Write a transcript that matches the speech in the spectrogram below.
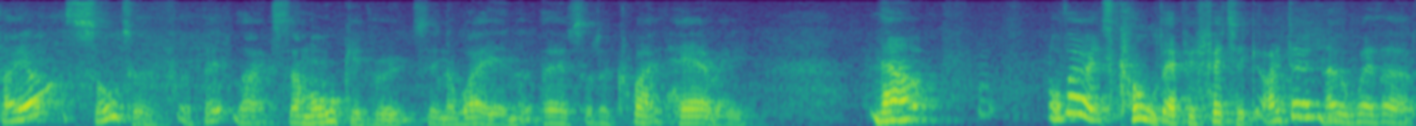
They are sort of a bit like some orchid roots in a way, in that they're sort of quite hairy now, although it's called epiphytic, I don't know whether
